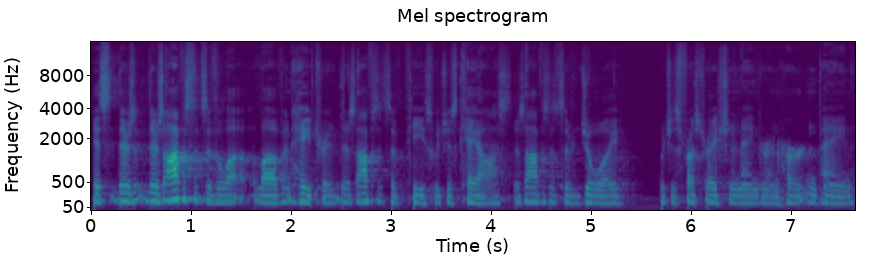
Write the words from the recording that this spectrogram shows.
It's, there's, there's opposites of love and hatred. There's opposites of peace, which is chaos. There's opposites of joy, which is frustration and anger and hurt and pain.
